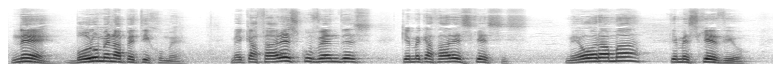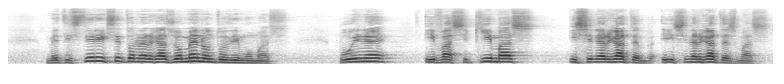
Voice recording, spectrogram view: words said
Ναι, μπορούμε να πετύχουμε με καθαρές κουβέντες και με καθαρές σχέσεις. Με όραμα και με σχέδιο. Με τη στήριξη των εργαζομένων του Δήμου μας, που είναι οι βασικοί μας, οι, οι συνεργάτες μας.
